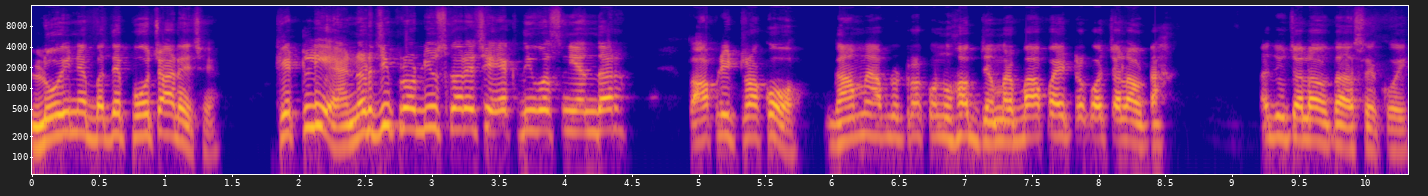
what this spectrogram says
લોહીને બધે પહોંચાડે છે. કેટલી એનર્જી પ્રોડ્યુસ કરે છે એક દિવસની અંદર? તો આપણી ટ્રકો, ગામે આપણું ટ્રકોનું હબ છે. અમારા બાપાએ ટ્રકો ચલાવતા. હજુ ચલાવતા હશે કોઈ.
